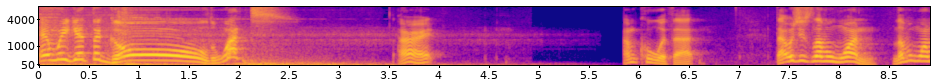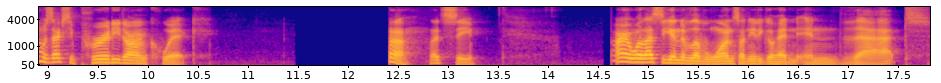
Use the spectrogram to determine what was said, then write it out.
And we get the gold! What? Alright. I'm cool with that. That was just level 1. Level 1 was actually pretty darn quick. Huh, let's see. Alright, well that's the end of level 1, so I need to go ahead and end that.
